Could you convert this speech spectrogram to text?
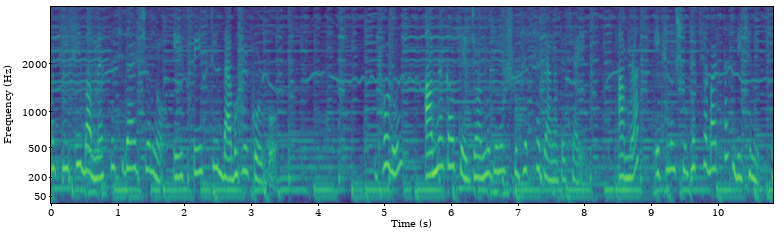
কোনো চিঠি বা মেসেজ দেওয়ার জন্য এই স্পেসটি ব্যবহার করব। ধরুন, আমরা কাউকে জন্মদিনের শুভেচ্ছা জানাতে চাই। আমরা এখানে শুভেচ্ছা বার্তা লিখে নিচ্ছি।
